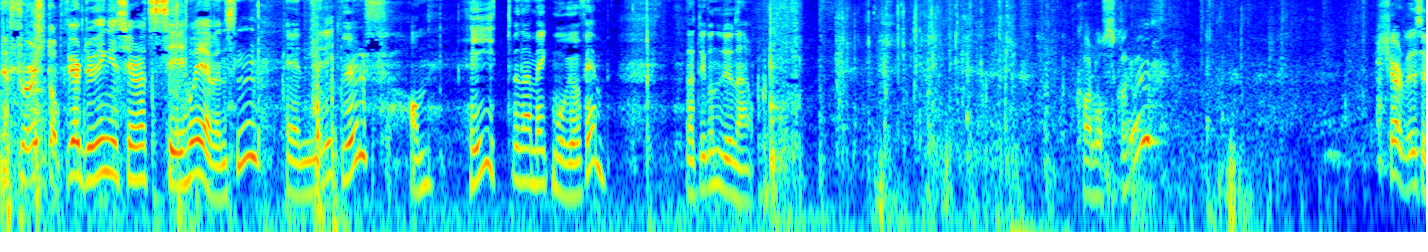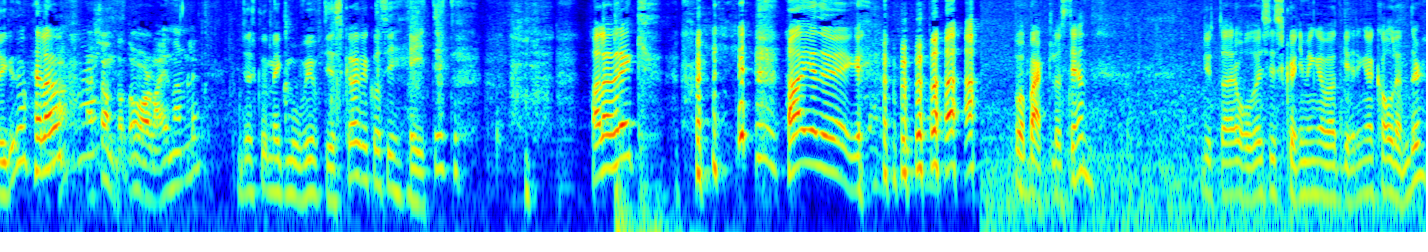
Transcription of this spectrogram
The first stop we are doing is here at CH Evensen. Henrik Wulf. Han hate when I make movie of him. That we're gonna do now. Karl Oskar jo. Sjølve suget, jo. Hello. Jeg skjønte at det var deg, nemlig. Just gonna make movie of this guy because he hate it. Hallo, Henrik. How you doing? På Berteløsten. Gutta er always is screaming about getting a calendar.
